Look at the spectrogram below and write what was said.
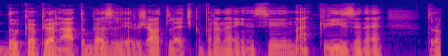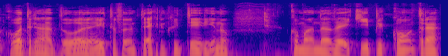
do Campeonato Brasileiro. Já o Atlético Paranaense na crise, né? Trocou o treinador, eita, foi um técnico interino comandando a equipe contra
